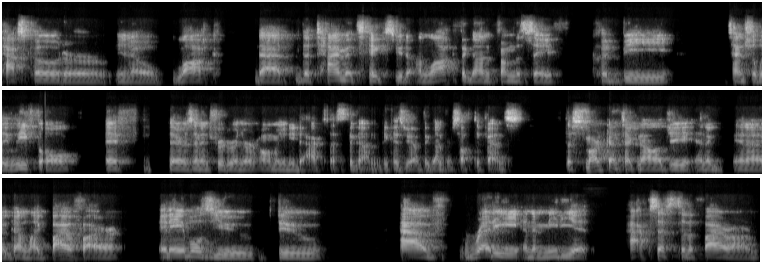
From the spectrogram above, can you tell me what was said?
passcode or you know lock, that the time it takes you to unlock the gun from the safe could be potentially lethal if there's an intruder in your home and you need to access the gun because you have the gun for self-defense. The smart gun technology in a in a gun like Biofire enables you to have ready and immediate access to the firearm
